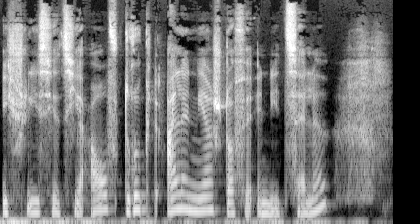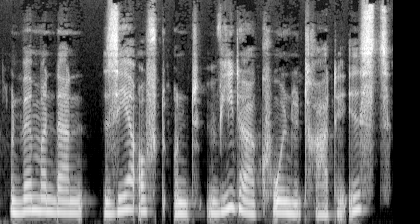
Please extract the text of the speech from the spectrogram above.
ich schließe jetzt hier auf, drückt alle Nährstoffe in die Zelle. Und wenn man dann sehr oft und wieder Kohlenhydrate isst,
